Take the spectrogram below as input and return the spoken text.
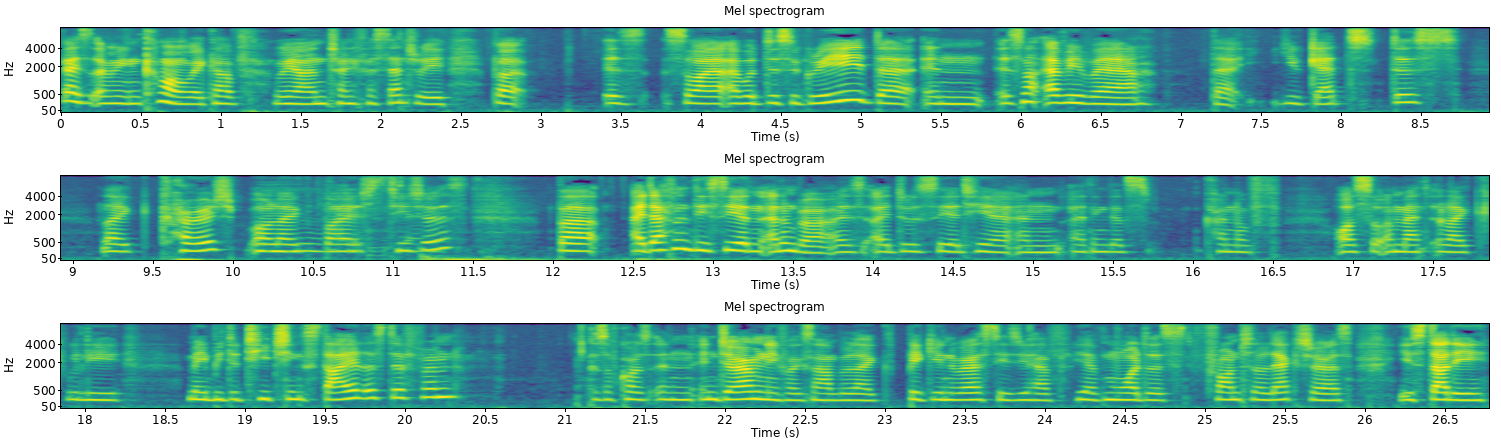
guys, I mean, come on, wake up. We are in 21st century, but is so I, I would disagree that in it's not everywhere that you get this like courage or like mm, by teachers, but I definitely see it in Edinburgh. I, I do see it here, and I think that's kind of also a met like really maybe the teaching style is different because of course in, in Germany, for example, like big universities, you have you have more this frontal lectures. You study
